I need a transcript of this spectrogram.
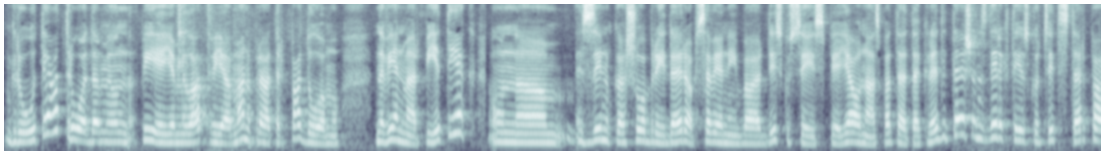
grūti atrodami un pieejami Latvijā, manuprāt, ar padomu nevienmēr pietiek. Un, um, es zinu, ka šobrīd Eiropas Savienībā ir diskusijas pie jaunās patērētāja kreditēšanas direktīvas, kur citas starpā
